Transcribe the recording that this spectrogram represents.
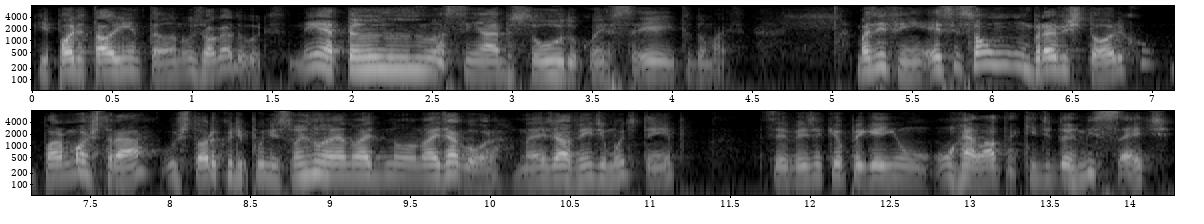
que pode estar orientando os jogadores. Nem é tão assim absurdo conhecer e tudo mais. Mas enfim, esse é só um breve histórico para mostrar o histórico de punições não é, não é, não é de agora, né? Já vem de muito tempo. Você veja que eu peguei um, um relato aqui de 2007.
